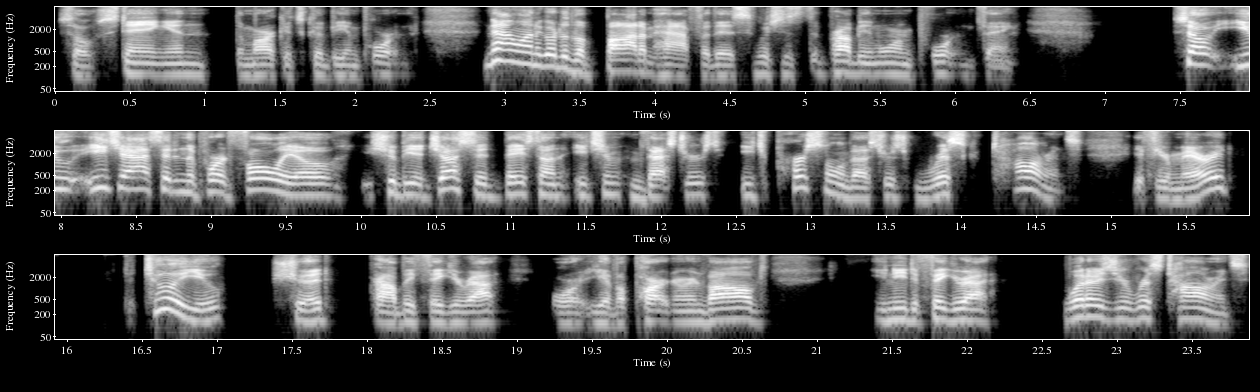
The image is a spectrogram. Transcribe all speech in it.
So staying in the markets could be important. Now I want to go to the bottom half of this, which is the, probably the more important thing. So you each asset in the portfolio should be adjusted based on each investor's, each personal investor's risk tolerance. If you're married, the two of you should probably figure out, or you have a partner involved, you need to figure out what is your risk tolerance.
